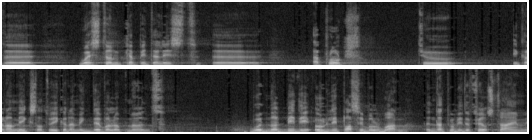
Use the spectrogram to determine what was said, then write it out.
the Western capitalist uh, approach to economics or to economic development would not be the only possible one. And that would be the first time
